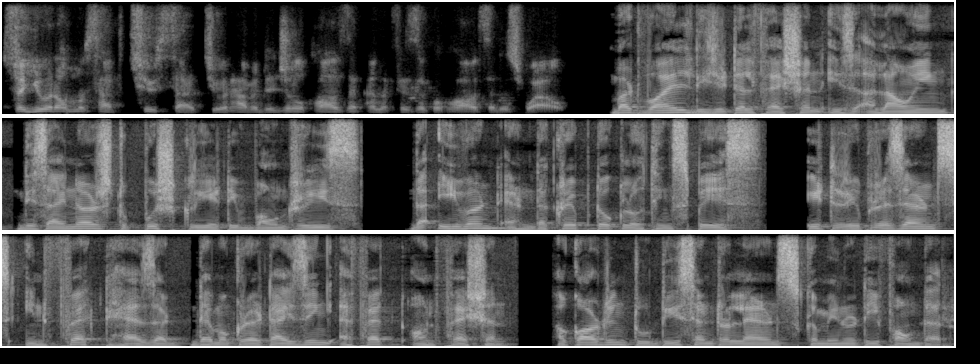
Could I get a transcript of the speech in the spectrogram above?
So you would almost have two sets. You would have a digital closet and a physical closet as well. But while digital fashion is allowing designers to push creative boundaries, the event and the crypto clothing space It represents, in fact, has a democratizing effect on fashion, according to Decentraland's community founder.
